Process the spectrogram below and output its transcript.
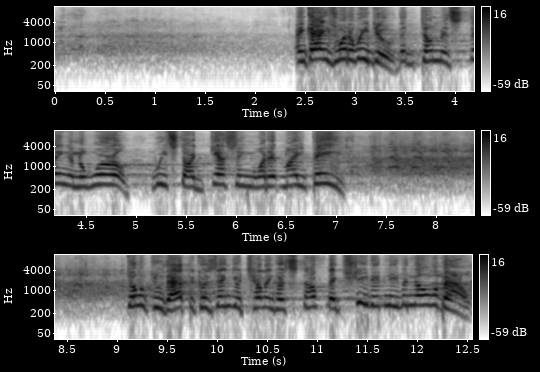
And guys, what do we do? The dumbest thing in the world. We start guessing what it might be. Don't do that because then you're telling her stuff that she didn't even know about.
